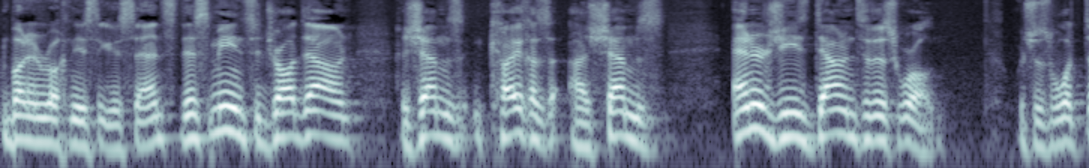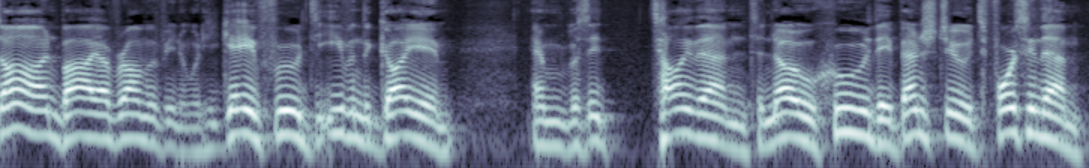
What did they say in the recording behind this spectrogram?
But in Ruchnistic sense, this means to draw down Hashem's Hashem's energies down into this world which was what done by Avram Avinu when he gave food to even the Goyim and was telling them to know who they benched to, it's forcing them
